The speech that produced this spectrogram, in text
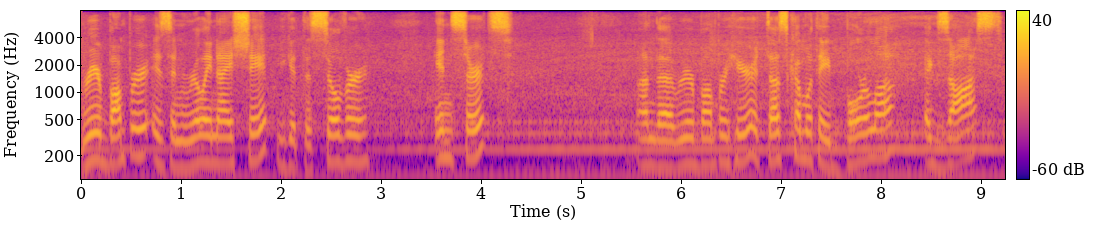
Rear bumper is in really nice shape. You get the silver inserts on the rear bumper here. It does come with a Borla exhaust.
